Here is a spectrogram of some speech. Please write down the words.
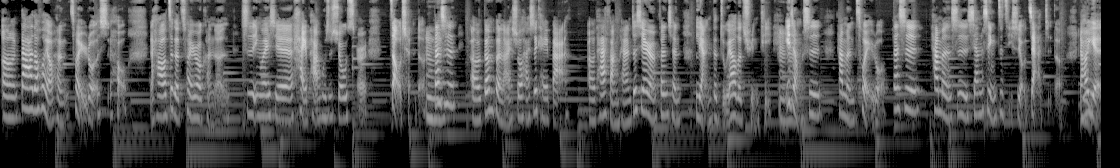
嗯、大家都会有很脆弱的时候，然后这个脆弱可能是因为一些害怕或是羞耻而造成的，嗯但是呃，根本来说还是可以把。呃，他访谈这些人分成两个主要的群体，嗯一种是他们脆弱，但是他们是相信自己是有价值的，然后嗯也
